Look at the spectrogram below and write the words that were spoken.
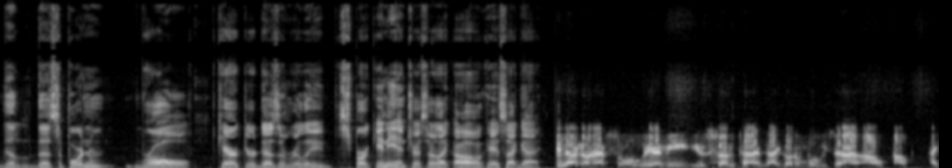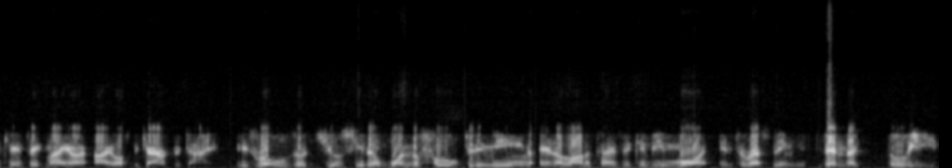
the the supporting role character doesn't really spark any interest. They're like, oh, okay, it's that guy. No, no, absolutely. I mean, you, sometimes I go to movies and I, I'll, I'll, I can't take my uh, eye off the character guy. These roles are juicy, they're wonderful. Do you know what I mean? And a lot of times it can be more interesting than the, the lead,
